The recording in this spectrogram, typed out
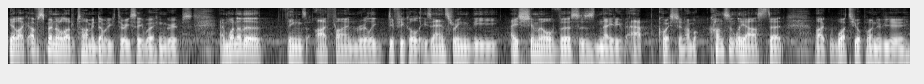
Yeah, like I've spent a lot of time in W3C working groups, and one of the things I find really difficult is answering the HTML versus native app question. I'm constantly asked that, like, what's your point of view?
